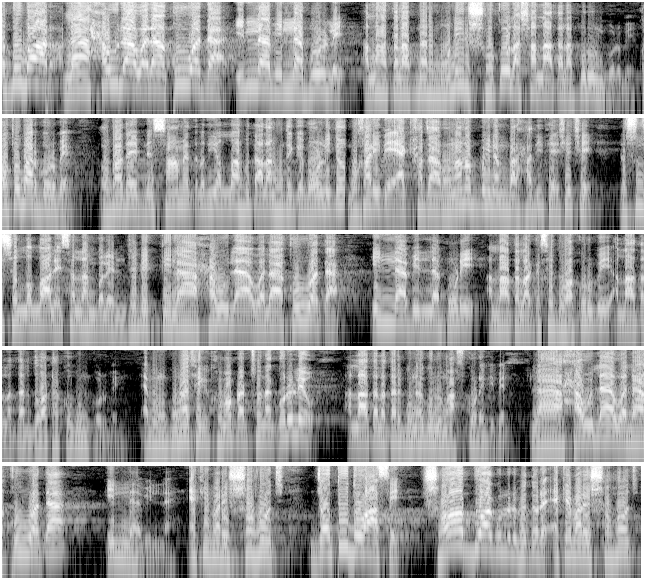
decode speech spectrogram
কতবার? লা হাউলা ইল্লা পড়লে আল্লাহ তাআলা আপনার মনের সকল আশা আল্লাহ তাআলা পূরণ করবে। কতবার পড়বেন? থেকে বর্ণিত বুখারীতে 1089 নম্বর এসেছে বলেন, যে ব্যক্তি লা হাউলা বিল্লাহ পড়ে, আল্লাহ কাছে দোয়া করবে, আল্লাহ তার দোয়াটা কবুল করবেন এবং গুনাহ থেকে ক্ষমা প্রার্থনা করলেও আল্লাহ তাআলা তার গুনাহগুলো মাফ করে দিবেন। লা হাউলা ওয়ালা ইল্লা একেবারে সহজ, যত দোয়া আছে, সব দোয়াগুলোর ভেতরে একেবারে সহজ।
